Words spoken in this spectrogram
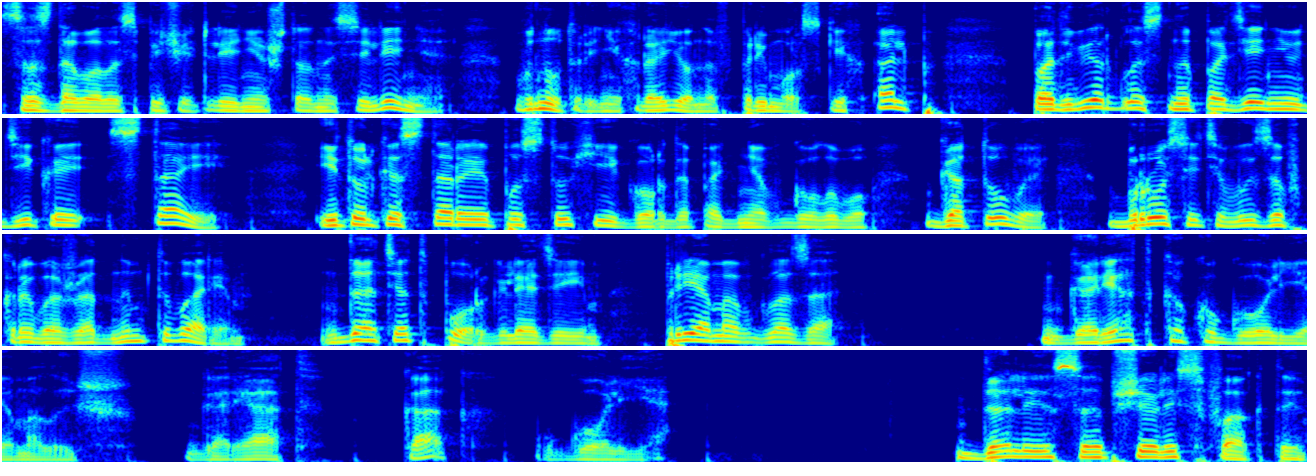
Создавалось впечатление, что население внутренних районов Приморских Альп подверглось нападению дикой стаи, и только старые пастухи, гордо подняв голову, готовы бросить вызов кровожадным тварям, дать отпор, глядя им прямо в глаза. Горят, как уголья, малыш, горят, как уголья. Далее сообщались факты.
